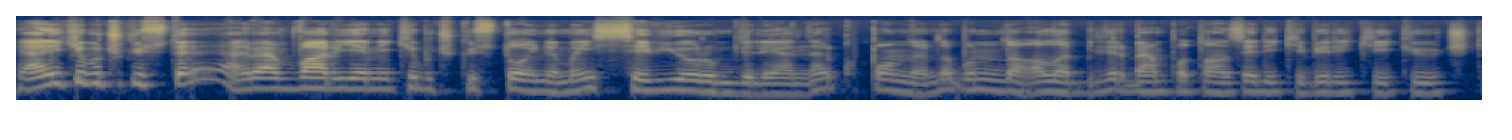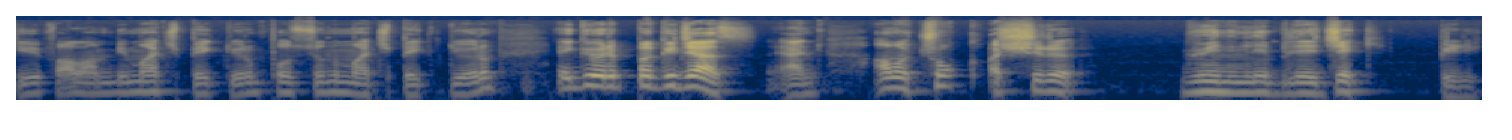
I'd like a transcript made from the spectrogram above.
yani iki buçuk üstte yani ben var yerine iki buçuk üstte oynamayı seviyorum dileyenler kuponlarında bunu da alabilir. Ben potansiyel 2-1, 2-2, 3 gibi falan bir maç bekliyorum. Pozisyonlu maç bekliyorum. E görüp bakacağız. Yani ama çok aşırı güvenilebilecek bir lig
